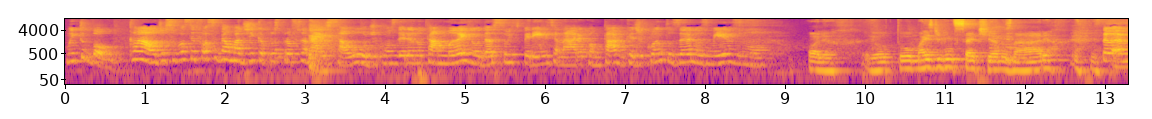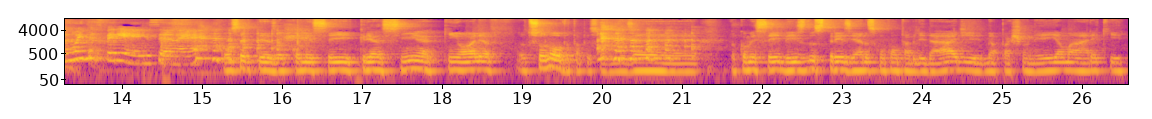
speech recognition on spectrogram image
Muito bom. Cláudio, se você fosse dar uma dica para os profissionais de saúde, considerando o tamanho da sua experiência na área contábil, que é de quantos anos mesmo? Olha, eu tô mais de 27 anos na área. Então é muita experiência, né? Com certeza. Eu comecei criancinha, quem olha, eu sou novo, tá, pessoal? Mas é, eu comecei desde os 13 anos com contabilidade, me apaixonei, é uma área que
